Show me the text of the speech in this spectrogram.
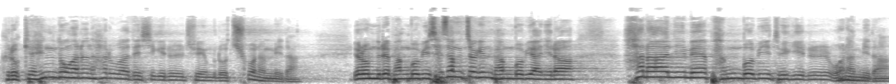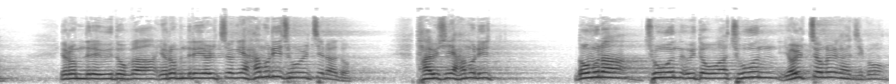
그렇게 행동하는 하루가 되시기를 주임으로 축원합니다. 여러분들의 방법이 세상적인 방법이 아니라 하나님의 방법이 되기를 원합니다. 여러분들의 의도가 여러분들의 열정이 아무리 좋을지라도 다윗이 아무리 너무나 좋은 의도와 좋은 열정을 가지고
